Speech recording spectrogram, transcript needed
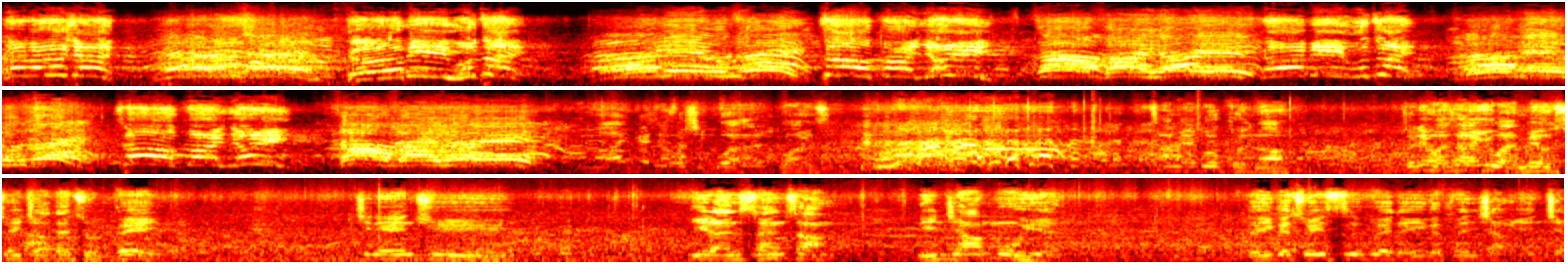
revolution. 革命无罪，革命无罪，造反有理。造反有理，革命无罪，革命无罪，造反有理。造反有理。那我醒过来了，不好意思。差没不困哦，昨天晚上一晚没有睡觉，在准备今天去宜兰山上林家墓园的一个追思会的一个分享演讲，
